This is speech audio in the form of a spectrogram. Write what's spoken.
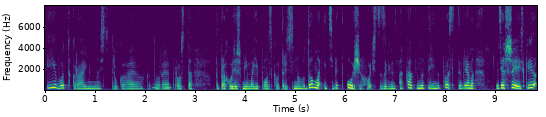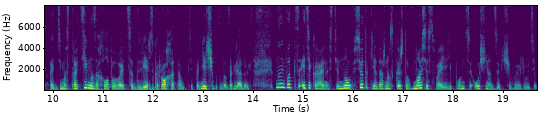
И вот крайность другая, которая mm-hmm. просто ты проходишь мимо японского традиционного дома, и тебе очень хочется заглянуть, а как внутри? Ну просто ты прямо, у тебя шея искривила, а демонстративно захлопывается дверь с грохотом, типа нечего туда заглядывать. Ну и вот эти крайности. Но все-таки я должна сказать, что в массе своей японцы очень отзывчивые люди,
